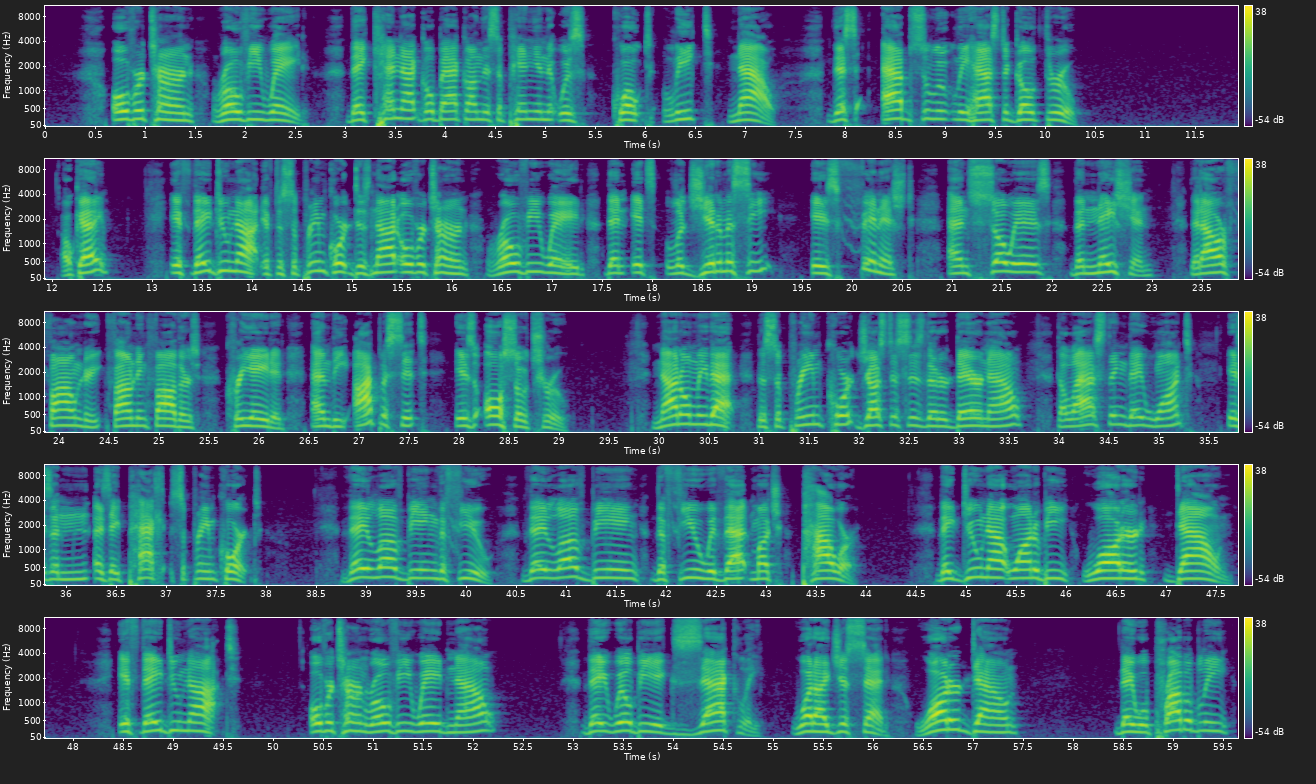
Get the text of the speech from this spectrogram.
overturn Roe v. Wade. They cannot go back on this opinion that was, quote, leaked now. This absolutely has to go through. Okay? If they do not, if the Supreme Court does not overturn Roe v. Wade, then its legitimacy is finished, and so is the nation that our founding, founding fathers created. And the opposite is also true. Not only that, the Supreme Court justices that are there now, the last thing they want is a, is a packed Supreme Court. They love being the few. They love being the few with that much power. They do not want to be watered down. If they do not overturn Roe v. Wade now, they will be exactly what I just said watered down. They will probably,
